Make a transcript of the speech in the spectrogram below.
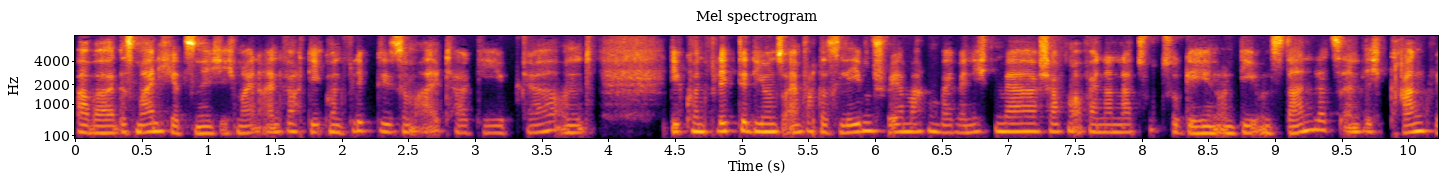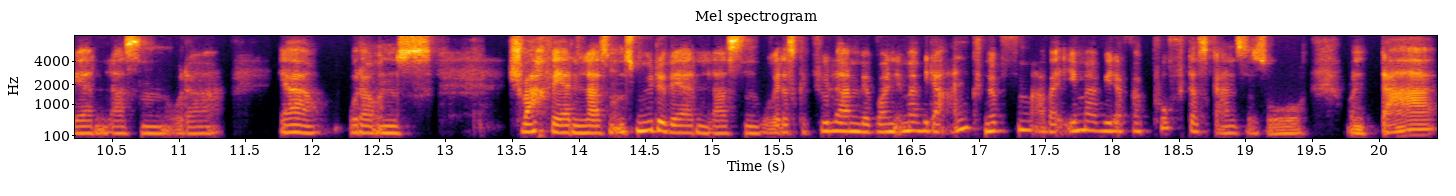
Aber das meine ich jetzt nicht. Ich meine einfach die Konflikte, die es im Alltag gibt, ja, und die Konflikte, die uns einfach das Leben schwer machen, weil wir nicht mehr schaffen, aufeinander zuzugehen und die uns dann letztendlich krank werden lassen oder ja, oder uns schwach werden lassen, uns müde werden lassen, wo wir das Gefühl haben, wir wollen immer wieder anknüpfen, aber immer wieder verpufft das Ganze so. Und da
